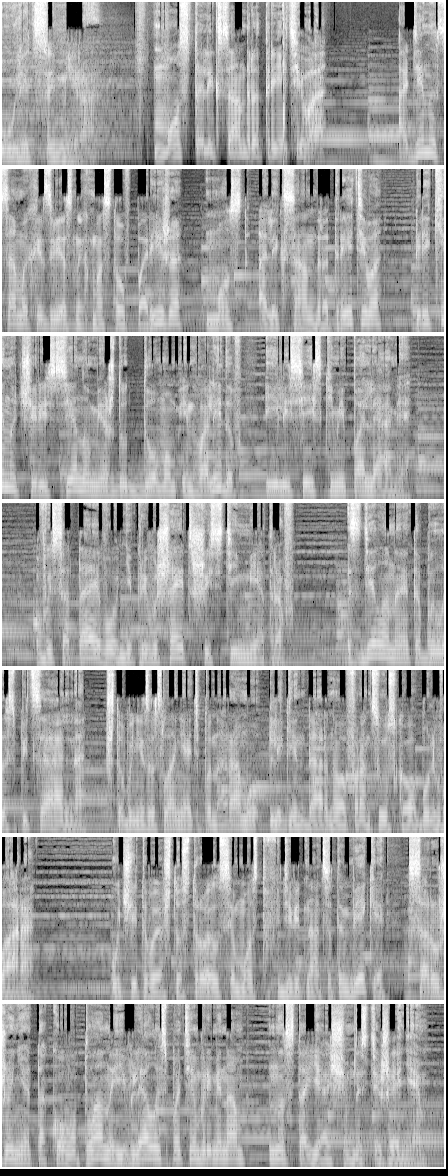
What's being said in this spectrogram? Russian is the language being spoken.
Улица мира. Мост Александра Третьего. Один из самых известных мостов Парижа, мост Александра Третьего, перекинут через Сену между Домом инвалидов и Елисейскими полями. Высота его не превышает 6 метров. Сделано это было специально, чтобы не заслонять панораму легендарного французского бульвара. Учитывая, что строился мост в XIX веке, сооружение такого плана являлось по тем временам настоящим достижением –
